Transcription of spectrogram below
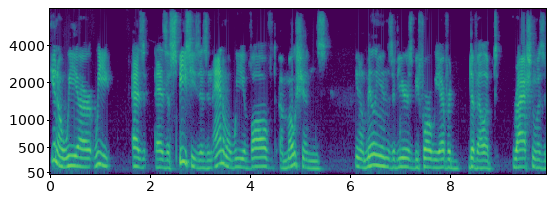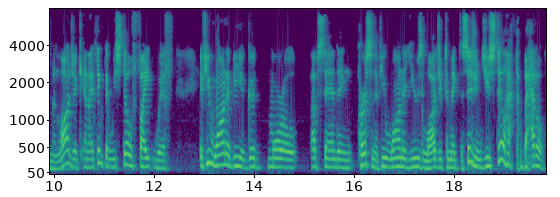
you know, we are we as as a species, as an animal, we evolved emotions, you know, millions of years before we ever developed rationalism and logic. And I think that we still fight with, if you want to be a good moral upstanding person, if you want to use logic to make decisions, you still have to battle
